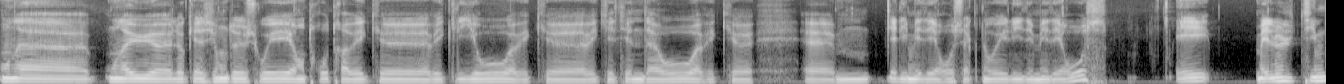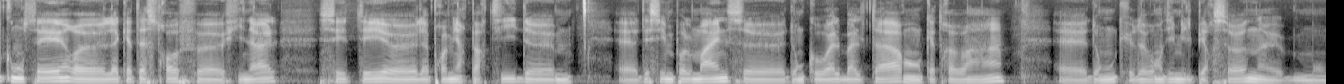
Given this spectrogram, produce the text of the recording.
on, a, on a eu euh, l'occasion de jouer, entre autres, avec, euh, avec Lio, avec, avec Étienne Dao, avec Elie Medeiros, Jacques Noé, Elie de Medeiros. Et, mais l'ultime concert, la catastrophe finale, c'était euh, la première partie de, euh, des Simple Minds, euh, donc au Albaltar en 81. euh, donc devant 10 000 personnes, mon,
